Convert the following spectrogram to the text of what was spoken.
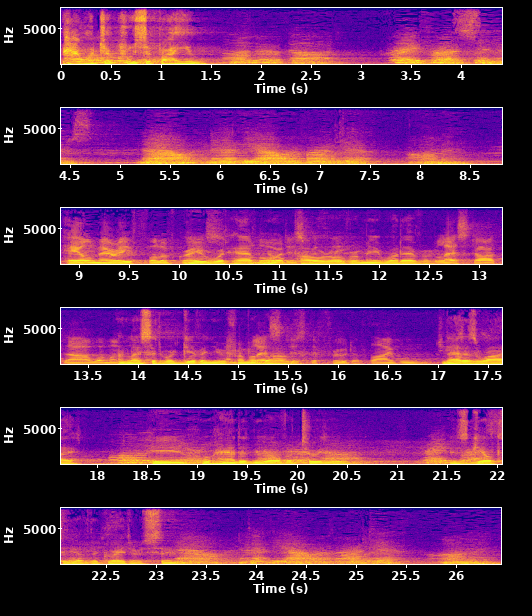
power to crucify you? Mother of God, pray for us sinners, now and at the hour of our death. Amen. Hail Mary, full of grace. You would have the no Lord is power with thee. over me whatever, Blessed art thou among unless it women, were given you and from blessed above. is the fruit of thy womb. That Jesus. is why he who handed me over to you is guilty of the greater sin. Now and at the hour of our death. Amen.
